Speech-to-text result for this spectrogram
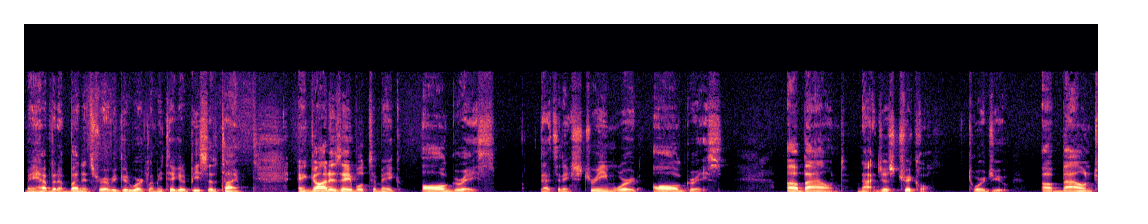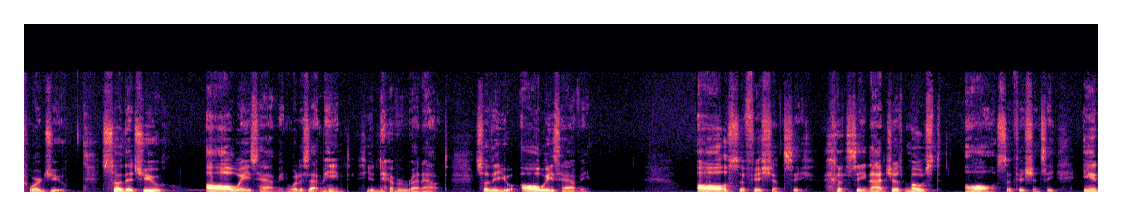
may have an abundance for every good work. Let me take it a piece at a time. And God is able to make all grace, that's an extreme word, all grace, abound, not just trickle towards you, abound towards you, so that you always having, what does that mean? You never run out. So that you always having all sufficiency. See, not just most, all sufficiency in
